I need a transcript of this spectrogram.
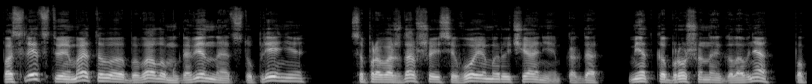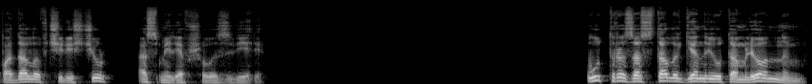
Последствием этого бывало мгновенное отступление сопровождавшееся воем и рычанием, когда метко брошенная головня попадала в чересчур осмелевшего зверя. Утро застало Генри утомленным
